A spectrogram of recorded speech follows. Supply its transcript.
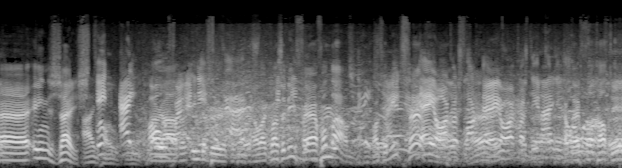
Ja, Eh, in Zeist. In Nou ja, Eindhoven. in Het de is buurt. Maar ik was er niet ver vandaan. Was er niet ver Nee hoor, dat was vlak. Nee hoor, het was die Dat heeft wat had hij.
